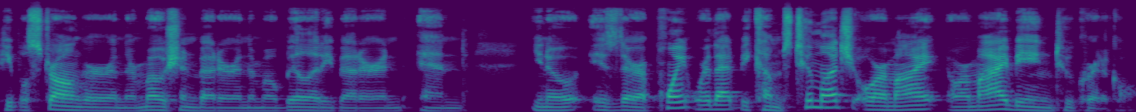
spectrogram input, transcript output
people stronger and their motion better and their mobility better and and you know is there a point where that becomes too much or am i or am i being too critical?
